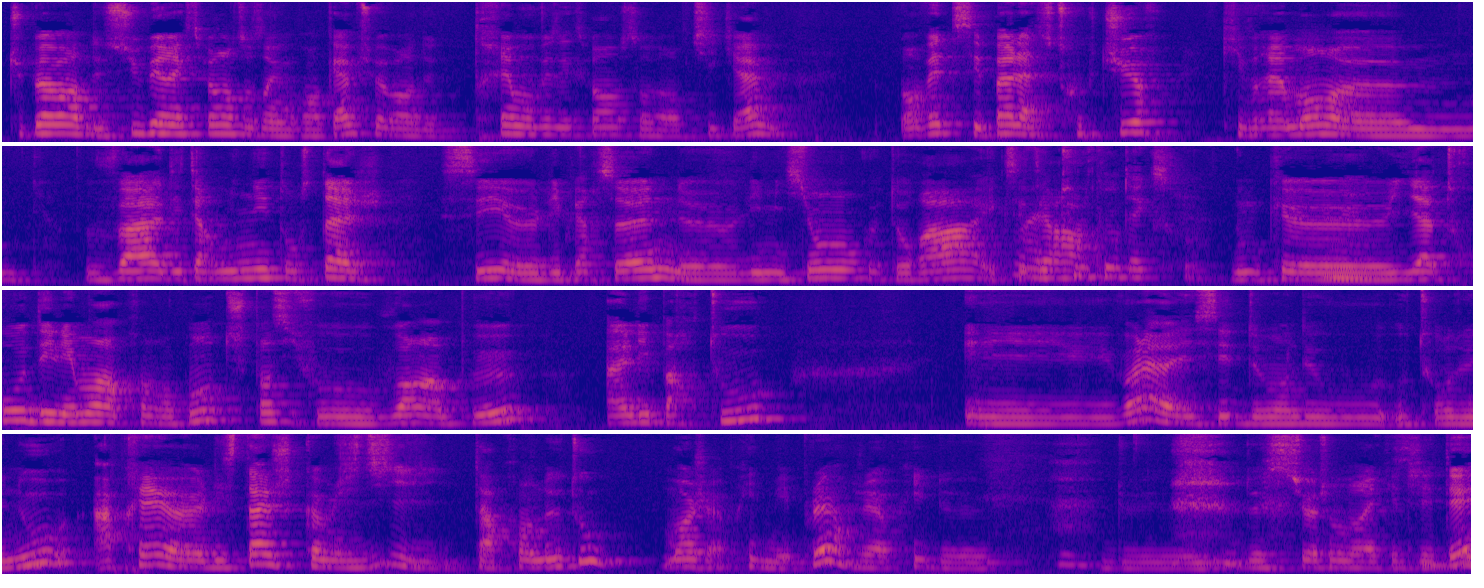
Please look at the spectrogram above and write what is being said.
Tu peux avoir de super expériences dans un grand cab, tu peux avoir de très mauvaises expériences dans un petit cab. En fait, c'est pas la structure qui vraiment euh, va déterminer ton stage. C'est euh, les personnes, euh, les missions que tu auras, etc. Ouais, tout le contexte. quoi. Donc euh, il y a trop d'éléments à prendre en compte. Je pense qu'il faut voir un peu, aller partout et voilà, essayer de demander au- autour de nous. Après, les stages, comme j'ai dit, t'apprends de tout. Moi, j'ai appris de mes pleurs, j'ai appris de, de, de la situation dans laquelle j'étais.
